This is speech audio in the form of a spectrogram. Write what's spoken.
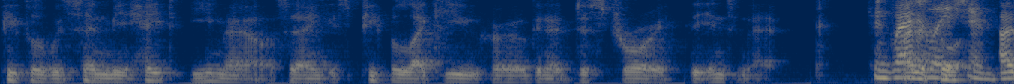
People would send me hate email saying it's people like you who are going to destroy the internet. Congratulations. I,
